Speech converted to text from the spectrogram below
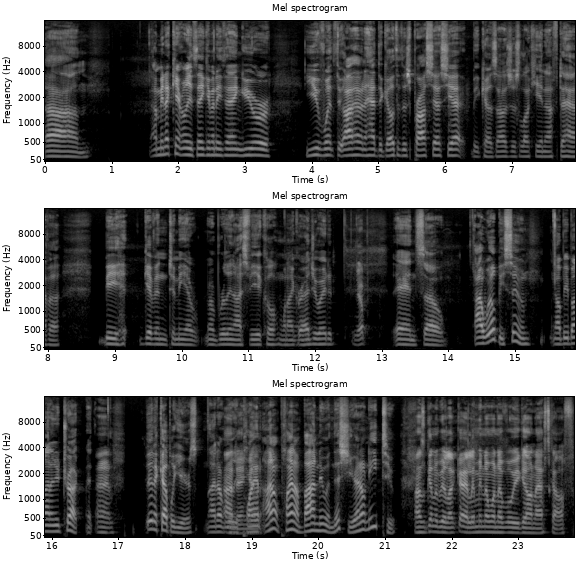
Um, I mean, I can't really think of anything. You're you've went through. I haven't had to go through this process yet because I was just lucky enough to have a be given to me a, a really nice vehicle when I Mhm. graduated, Yep. and so I will be soon. I'll be buying a new truck And in a couple years. I don't Ah, really dang plan. it. I don't plan on buying a new one this year. I don't need to. I was gonna be like, all right, let me know whenever we go and ask off.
